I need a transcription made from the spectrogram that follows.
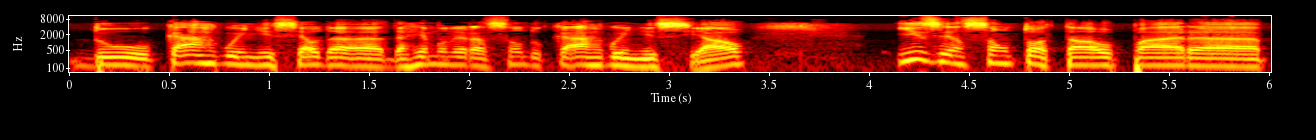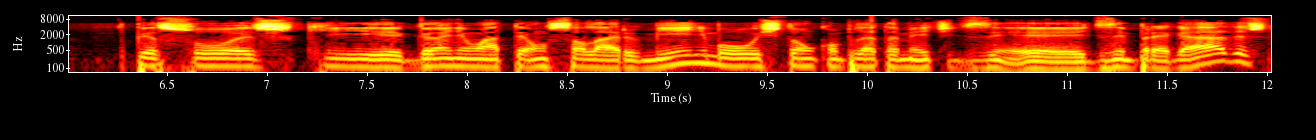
do cargo inicial, da, da remuneração do cargo inicial isenção total para pessoas que ganham até um salário mínimo ou estão completamente eh, desempregadas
